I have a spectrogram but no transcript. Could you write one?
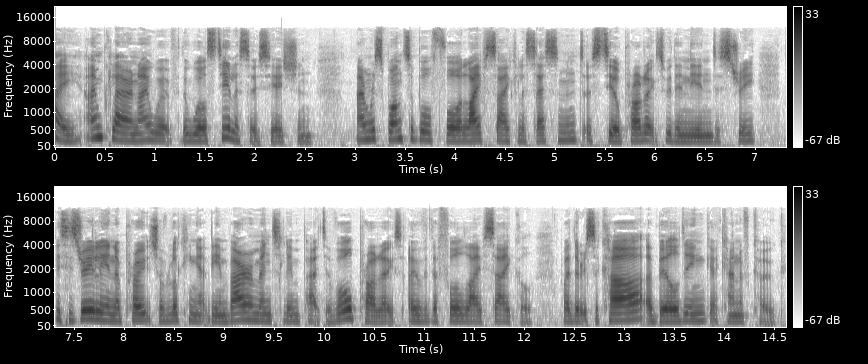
Hi, I'm Clare and I work for the World Steel Association. I'm responsible for life cycle assessment of steel products within the industry. This is really an approach of looking at the environmental impact of all products over the full life cycle, whether it's a car, a building, a can of Coke.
